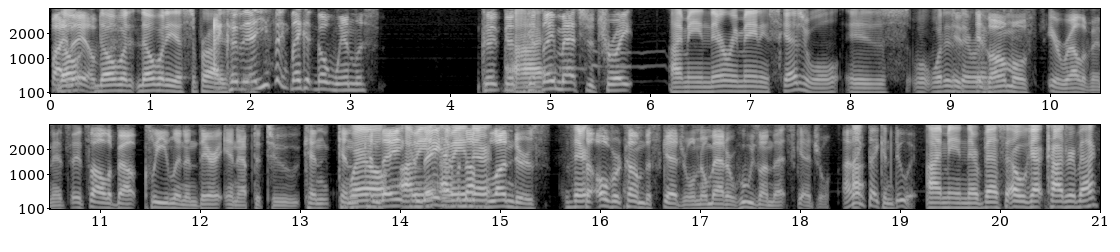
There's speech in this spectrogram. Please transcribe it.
by no, them. Nobody, nobody is surprised. Could, you think they could go winless? Could, could, uh, could they match Detroit? I mean, their remaining schedule is what is is, their is almost irrelevant. It's it's all about Cleveland and their ineptitude. Can can well, can they can I mean, they have I mean, enough they're, blunders they're, to overcome the schedule, no matter who's on that schedule? I think uh, they can do it. I mean, their best. Oh, we got Qadry back.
